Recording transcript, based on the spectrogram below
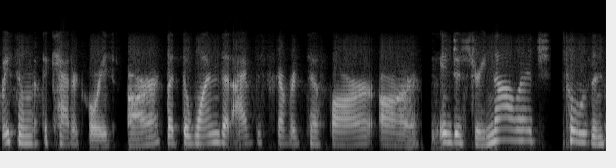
choice in what the categories are, but the ones that I've discovered so far are industry knowledge, tools and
